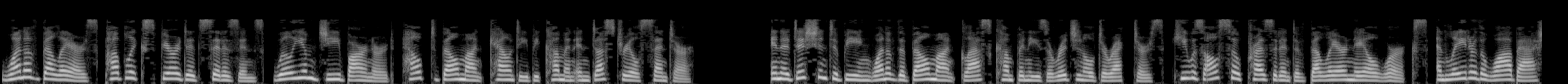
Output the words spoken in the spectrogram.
One of Bellaire's public-spirited citizens, William G. Barnard, helped Belmont County become an industrial center. In addition to being one of the Belmont Glass Company's original directors, he was also president of Bellaire Nail Works, and later the Wabash,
